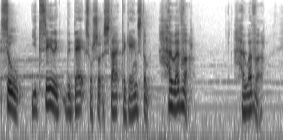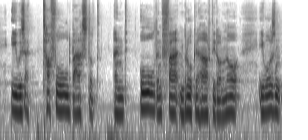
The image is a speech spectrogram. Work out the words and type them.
So you'd say the, the decks were sort of stacked against him. However, however, he was a tough old bastard, and old and fat and broken hearted or not, he wasn't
